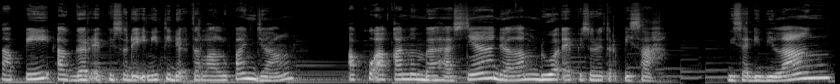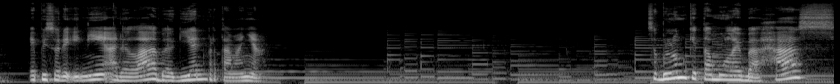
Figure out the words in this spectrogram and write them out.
Tapi agar episode ini tidak terlalu panjang, aku akan membahasnya dalam dua episode terpisah. Bisa dibilang episode ini adalah bagian pertamanya. Sebelum kita mulai bahas,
